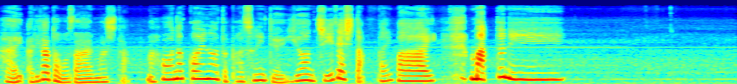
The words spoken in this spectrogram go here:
はい、ありがとうございました。魔法の恋の後パーソニティ4チでした。バイバイ。またね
